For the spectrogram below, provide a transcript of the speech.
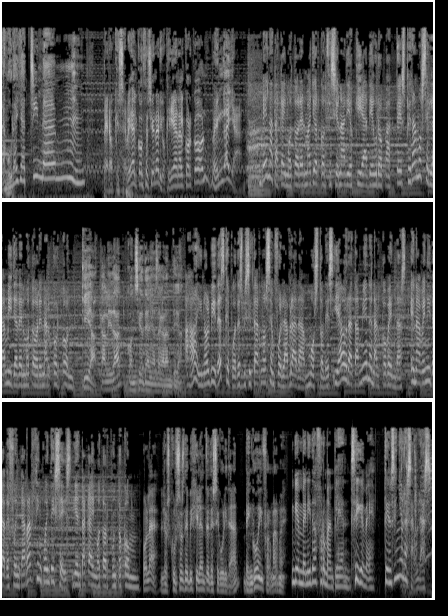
La muralla china... Mm, pero que se vea el concesionario Kia en Alcorcón, venga ya. Ven a Takay Motor, el mayor concesionario Kia de Europa. Te esperamos en la milla del motor en Alcorcón. Kia, calidad con 7 años de garantía. Ah, y no olvides que puedes visitarnos en Fuenlabrada, Móstoles y ahora también en Alcobendas, en Avenida de Fuencarral 56 y en takaymotor.com. Hola, los cursos de vigilante de seguridad. Vengo a informarme. Bienvenido a Forma Emplean. Sígueme. Te enseño las aulas.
